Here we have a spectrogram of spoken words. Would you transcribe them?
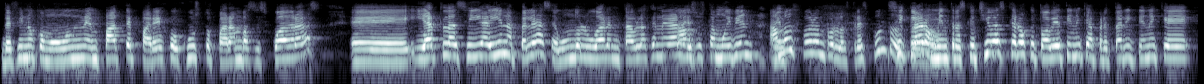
defino como un empate parejo justo para ambas escuadras. Eh, y Atlas sigue ahí en la pelea, segundo lugar en tabla general, eso está muy bien. Ambos fueron por los tres puntos. Sí, claro, mientras que Chivas creo que todavía tiene que apretar y tiene que,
